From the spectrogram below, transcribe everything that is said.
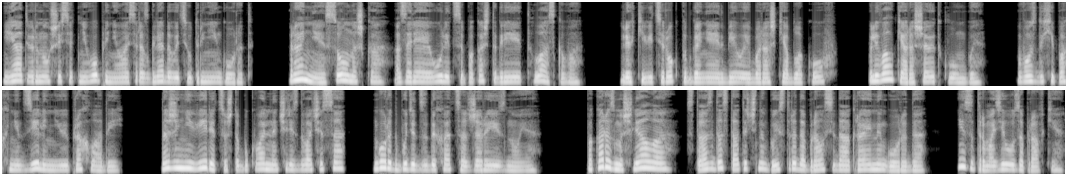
Я, отвернувшись от него, принялась разглядывать утренний город. Раннее солнышко, озаряя улицы, пока что греет ласково. Легкий ветерок подгоняет белые барашки облаков, поливалки орошают клумбы. В воздухе пахнет зеленью и прохладой. Даже не верится, что буквально через два часа город будет задыхаться от жары и зноя. Пока размышляла, Стас достаточно быстро добрался до окраины города и затормозил у заправки.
